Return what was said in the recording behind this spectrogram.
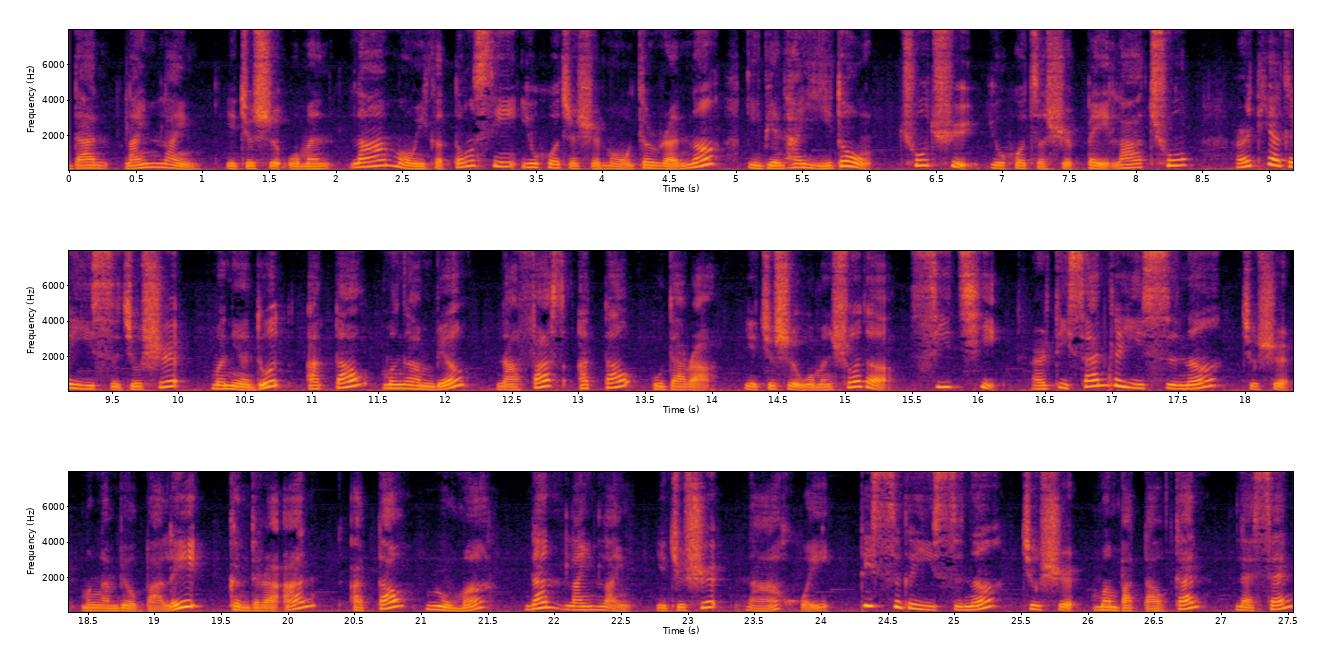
dan lain-lain，也就是我们拉某一个东西，又或者是某一个人呢，以便它移动出去，又或者是被拉出。而第二个意思就是 menyedut atau mengambil nafas atau udara，也就是我们说的吸气。而第三个意思呢，就是 mengambil balik kendaraan atau rumah dan lain-lain，也就是拿回。第四个意思呢，就是 membatalkan lesen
